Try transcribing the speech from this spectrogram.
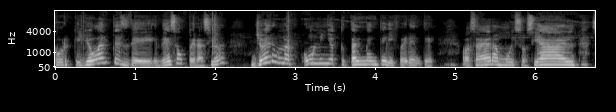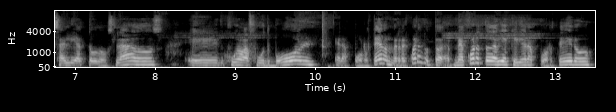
porque yo antes de, esa operación, yo era un niño totalmente diferente. O sea, era muy social, salía a todos lados, eh, jugaba fútbol, era portero, me recuerdo, me acuerdo todavía que yo era portero,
